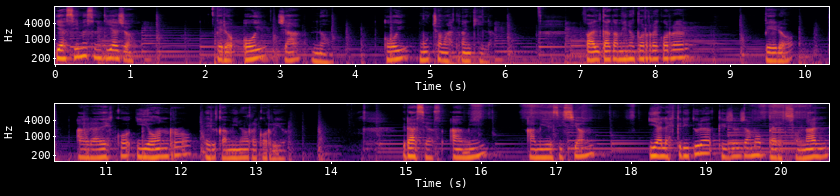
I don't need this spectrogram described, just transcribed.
Y así me sentía yo. Pero hoy ya no. Hoy mucho más tranquila. Falta camino por recorrer, pero agradezco y honro el camino recorrido. Gracias a mí, a mi decisión y a la escritura que yo llamo personal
